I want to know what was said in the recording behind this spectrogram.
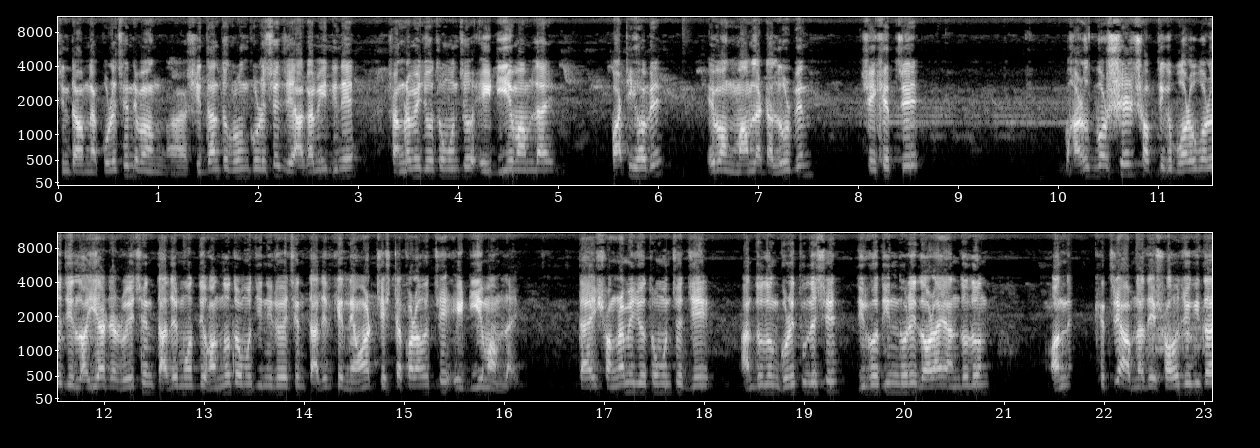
চিন্তা ভাবনা করেছেন এবং সিদ্ধান্ত গ্রহণ করেছে যে আগামী দিনে সংগ্রামী যৌথ মঞ্চ এই ডিএ মামলায় পার্টি হবে এবং মামলাটা লড়বেন। সেই ক্ষেত্রে ভারতবর্ষের সব থেকে বড় বড় যে লয়াররা রয়েছেন, তাদের মধ্যে অন্যতম যিনি রয়েছেন, তাদেরকে নেওয়ার চেষ্টা করা হচ্ছে এই ডিএ মামলায় তাই সংগ্রামী যৌথ মঞ্চ যে আন্দোলন গড়ে তুলেছে, দীর্ঘদিন ধরে লড়াই আন্দোলন, অনেক ক্ষেত্রে আপনাদের সহযোগিতা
